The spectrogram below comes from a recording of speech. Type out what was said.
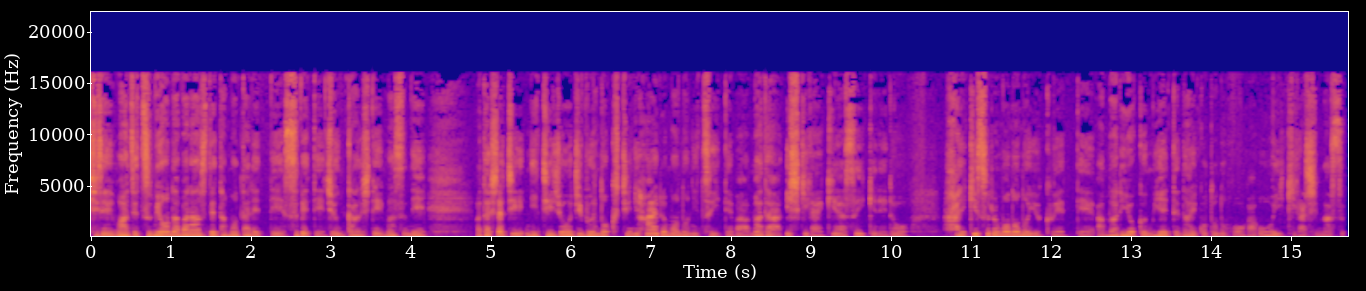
自然は絶妙なバランスで保たれて全て循環していますね私たち日常自分の口に入るものについてはまだ意識がいきやすいけれど廃棄するものの行方ってあまりよく見えてないことの方が多い気がします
